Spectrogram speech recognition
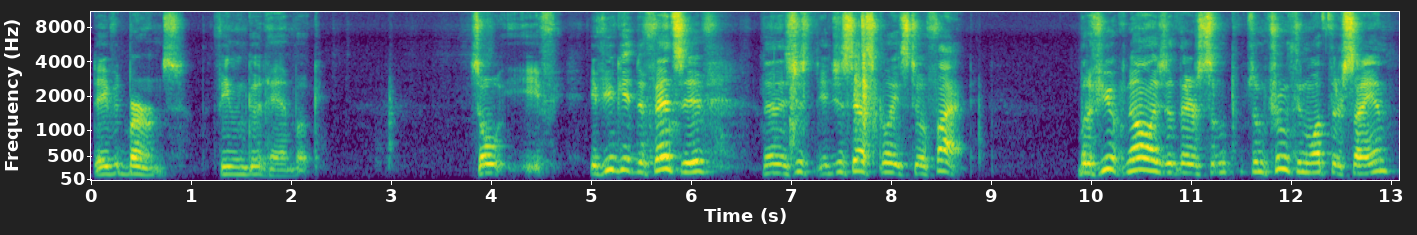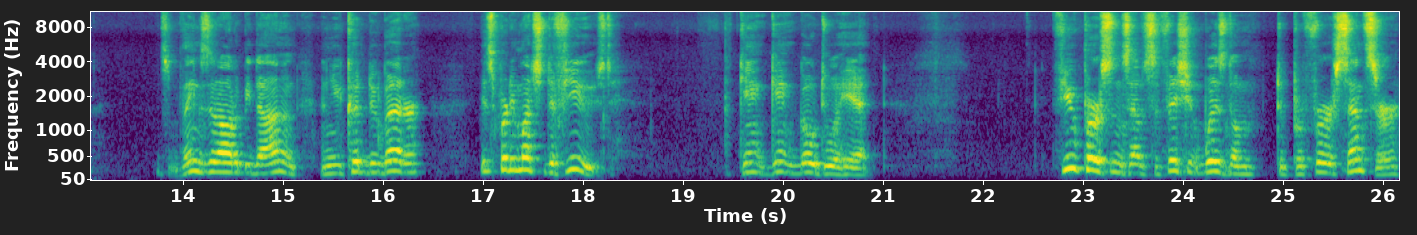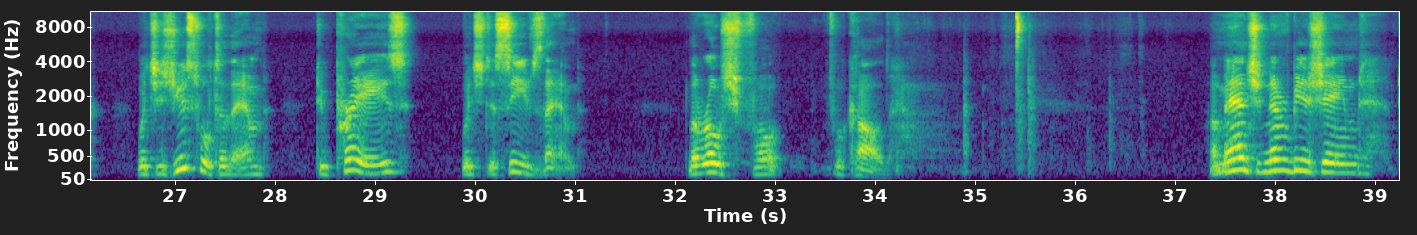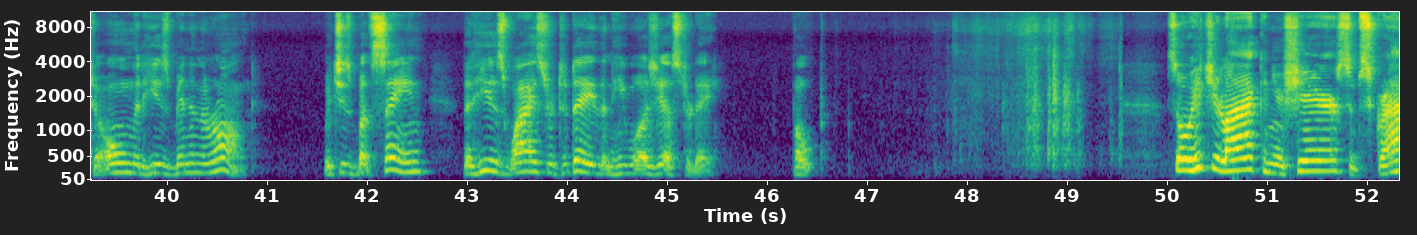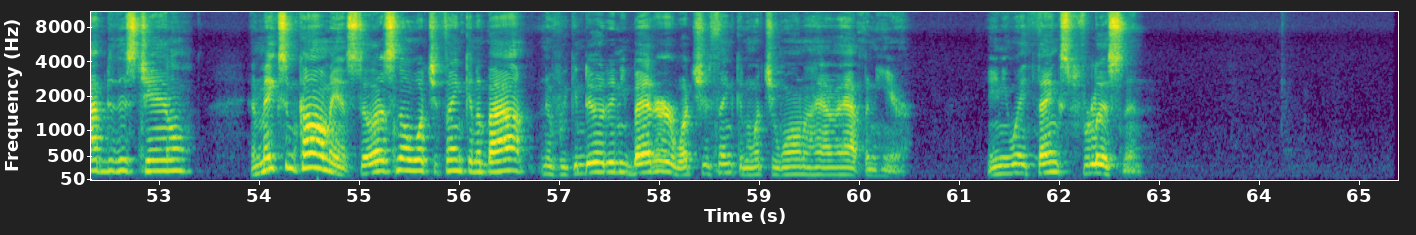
David Burns, Feeling Good Handbook. So if if you get defensive, then it's just it just escalates to a fight. But if you acknowledge that there's some some truth in what they're saying, some things that ought to be done and, and you could do better, it's pretty much diffused. Can't can't go to a head. Few persons have sufficient wisdom to prefer censor which is useful to them, to praise, which deceives them. La Rochefoucauld. A man should never be ashamed to own that he has been in the wrong, which is but saying that he is wiser today than he was yesterday. Pope. So hit your like and your share, subscribe to this channel, and make some comments to let us know what you're thinking about and if we can do it any better or what you're thinking, what you want to have happen here. Anyway, thanks for listening.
